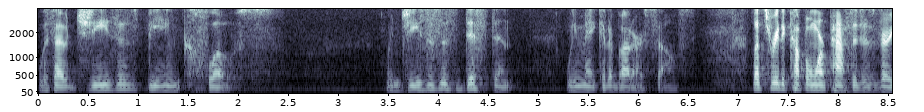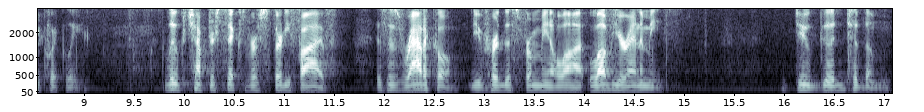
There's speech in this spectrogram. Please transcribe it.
without Jesus being close. When Jesus is distant, we make it about ourselves. Let's read a couple more passages very quickly. Luke chapter 6, verse 35. This is radical. You've heard this from me a lot. Love your enemies, do good to them.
